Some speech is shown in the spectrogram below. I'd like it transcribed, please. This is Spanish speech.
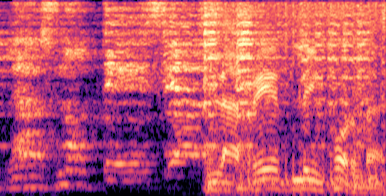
Las noticias. La red le informa.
